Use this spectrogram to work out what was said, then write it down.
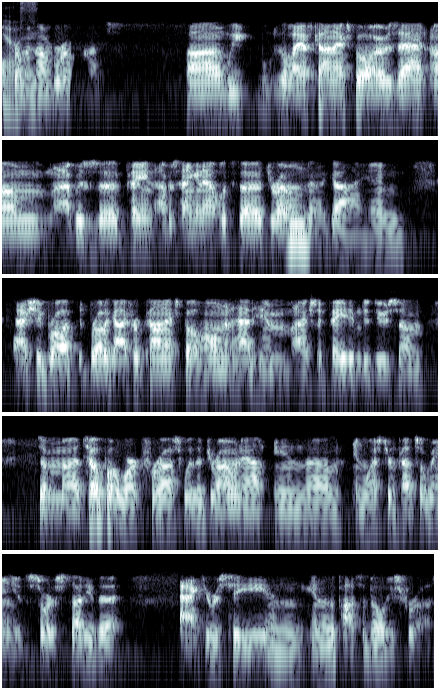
yes. from a number of fronts. Um, we the last ConExpo I was at, um, I was uh, paying, I was hanging out with a drone uh, guy and actually brought brought a guy from ConExpo home and had him. I actually paid him to do some some uh, topo work for us with a drone out in um, in western Pennsylvania to sort of study the accuracy and you know the possibilities for us.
